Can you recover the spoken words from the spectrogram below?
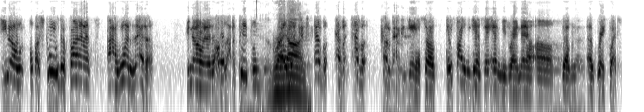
you know, a school's defined by one letter. You know, and a whole lot of people right don't on. want that to ever, ever, ever come back again. So they're fighting against their enemies right now. Um, Governor, a great question.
